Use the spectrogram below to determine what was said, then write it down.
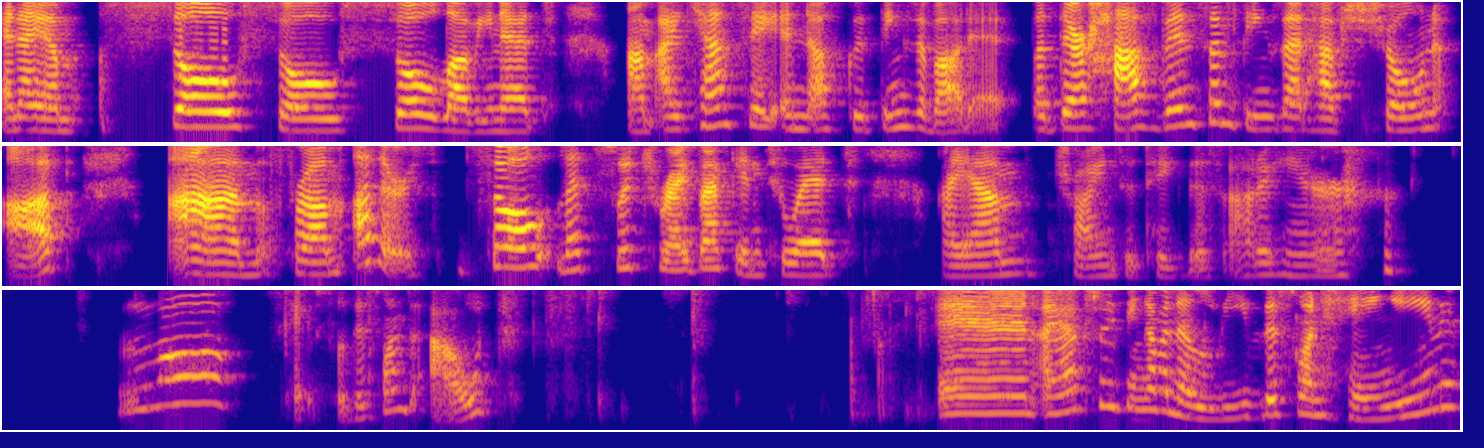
and I am so, so, so loving it. Um, I can't say enough good things about it, but there have been some things that have shown up um, from others. So let's switch right back into it. I am trying to take this out of here. okay, so this one's out. And I actually think I'm going to leave this one hanging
